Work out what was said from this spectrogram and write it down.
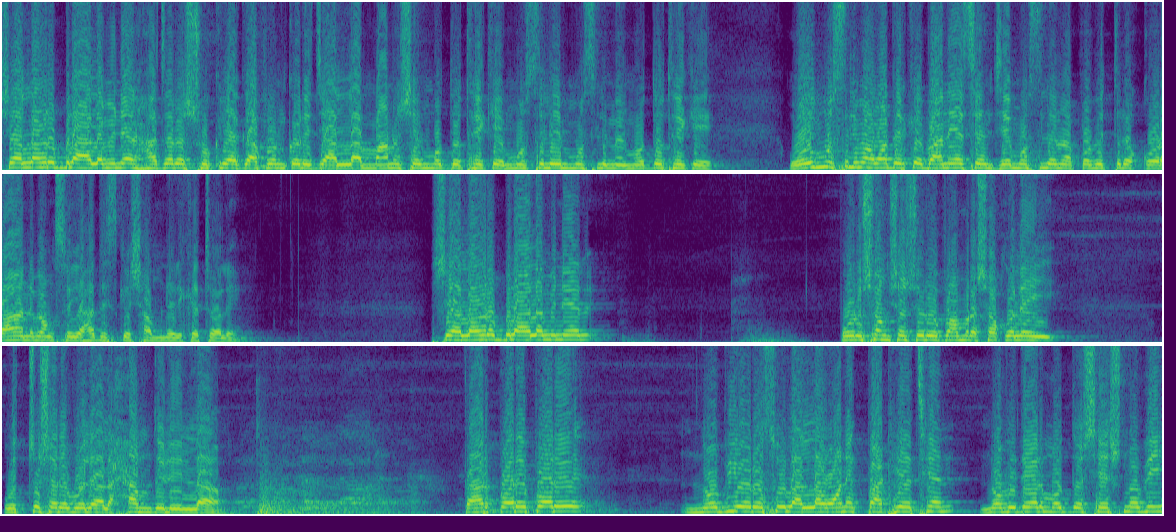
সে আল্লাহ রবুল্লা আলমিনের হাজারো শুক্রিয়া জ্ঞাপন করে যে আল্লাহ মানুষের মধ্য থেকে, মুসলিম মুসলিমের মধ্য থেকে ওই মুসলিম আমাদেরকে বানিয়েছেন যে মুসলিমরা পবিত্র কোরআন এবং সেই হাদিসকে সামনে রেখে চলে। সে আল্লাহ রবুল্লা আলমিনের প্রশংসা স্বরূপ আমরা সকলেই উচ্চস্বরে বলে, আলহামদুলিল্লাহ। তারপরে পরে নবী ও রসুল আল্লাহ অনেক পাঠিয়েছেন, নবীদের মধ্যে শেষ নবী।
